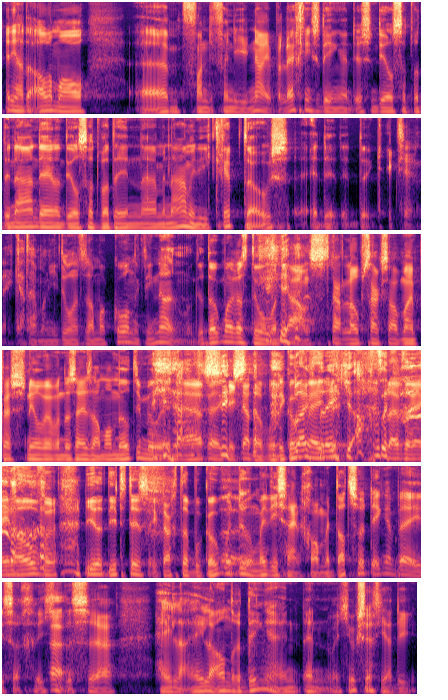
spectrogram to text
En die hadden allemaal Um, van, van die nou ja, beleggingsdingen. Dus een deel staat wat in aandelen, deel staat wat in uh, met name die crypto's. De, de, de, ik zeg, nee, ik had helemaal niet door dat het allemaal kon. Ik denk, nou, dan moet ik dat ook maar eens doen. Want ja, anders loopt straks al mijn personeel weer, want dan zijn ze allemaal multimiljonair. Ja, ik, ja, dat moet ik ook Blijft er eentje achter. Blijft er één over die dat niet is. Ik dacht, dat moet ik ook maar doen. Maar die zijn gewoon met dat soort dingen bezig. Weet je? Dus uh, hele, hele andere dingen. En, en wat je ook zegt, ja, die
